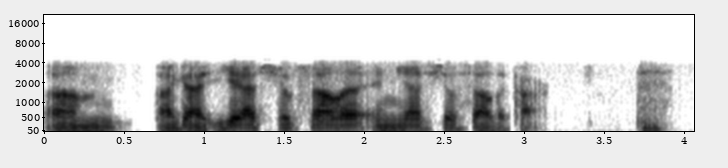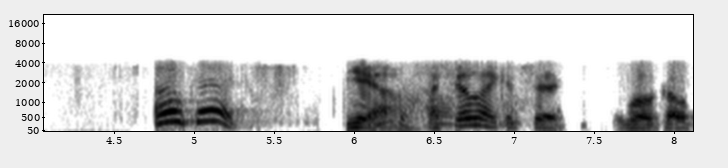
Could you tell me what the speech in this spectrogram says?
Um I got yes you'll sell it and yes you'll sell the car. Oh, good. Yeah. Wonderful. I feel like it's a will go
